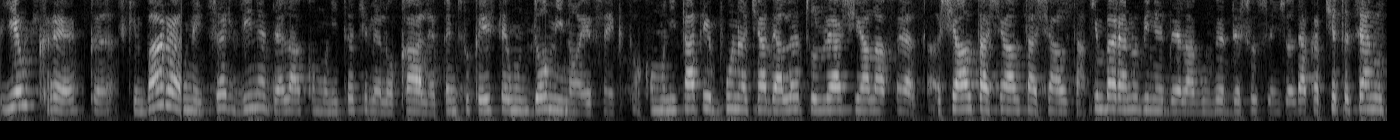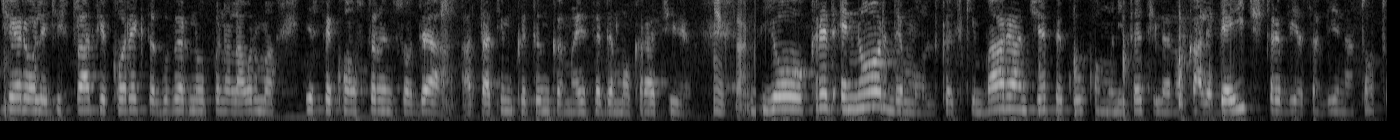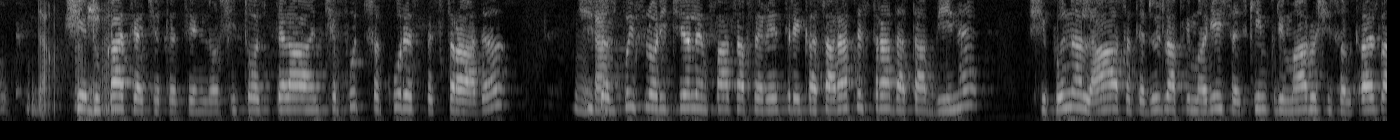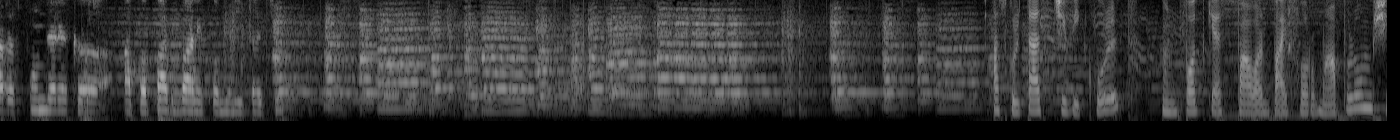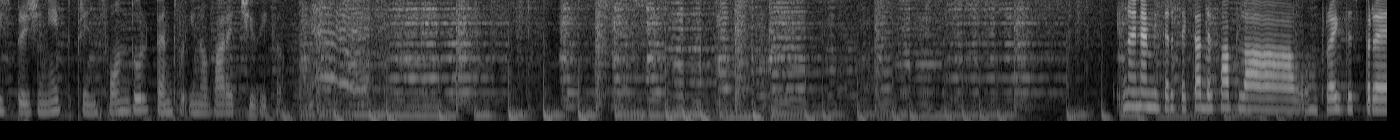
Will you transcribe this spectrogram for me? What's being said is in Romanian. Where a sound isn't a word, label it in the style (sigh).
Eu cred că schimbarea unei țări vine de la comunitățile locale, pentru că este un domino efect. O comunitate bună, cea de alături vrea și ea la fel. Și alta, și alta, și alta. Schimbarea nu vine de la guvern de sus în jos. Dacă cetățeanul cere o legislație corectă, guvernul până la urmă este constrâns să o dea, atâta timp cât încă mai este democrație. Exact. Eu cred enorm de mult că schimbarea începe cu comunitățile locale. De aici trebuie să vină totul. Da, și educația cetățenilor și toți. De la început să cureți pe stradă și da. să-ți pui floricele în fața ferestrei ca să arate strada ta bine și până la să te duci la primărie și să schimbi primarul și să-l tragi la răspundere că a păpat banii comunității. Ascultați Civicult, un podcast powered by Forum Apulum și sprijinit prin Fondul pentru Inovare Civică. Noi ne-am intersectat, de fapt, la un proiect despre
